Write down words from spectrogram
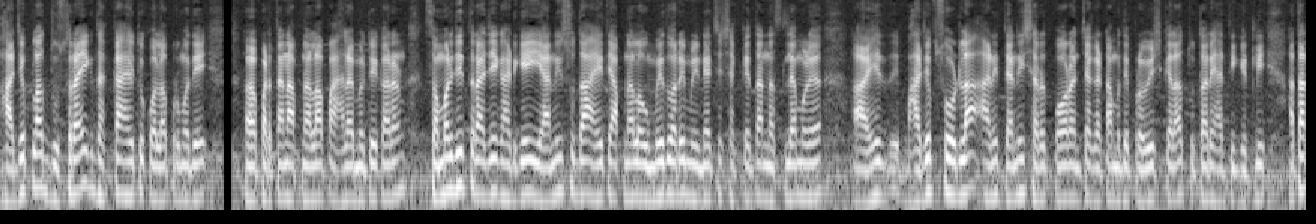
भाजपला दुसरा एक धक्का आहे तो कोल्हापूरमध्ये. पडताना आपल्याला पाहायला मिळते कारण समरजित राजे घाटगे यांनी सुद्धा आहे ते आपल्याला उमेदवारी मिळण्याची शक्यता नसल्यामुळे हे भाजप सोडला आणि त्यांनी शरद पवारांच्या गटामध्ये प्रवेश केला तुतारी हाती घेतली. आता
